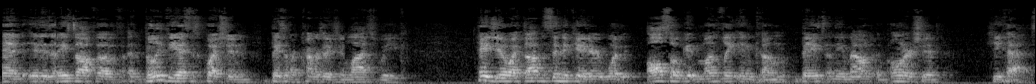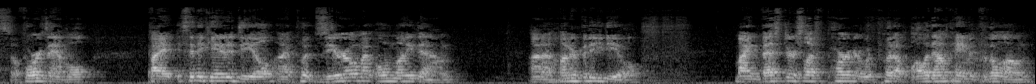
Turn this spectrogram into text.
and it is based off of, I believe he asked this question based on our conversation last week. Hey Joe, I thought the syndicator would also get monthly income based on the amount of ownership he has. So, for example, if I syndicated a deal and I put zero of my own money down on a 150 deal, my investor slash partner would put up all the down payment for the loan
